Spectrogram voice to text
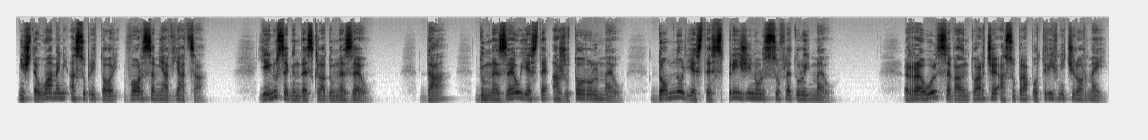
niște oameni asupritori vor să-mi ia viața. Ei nu se gândesc la Dumnezeu. Da, Dumnezeu este ajutorul meu, Domnul este sprijinul sufletului meu. Răul se va întoarce asupra potrivnicilor mei,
